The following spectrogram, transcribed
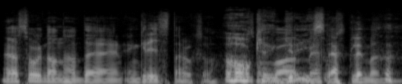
Jag såg någon hade en, en gris där också. Ah, okay, som var gris med ett äpple i munnen.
